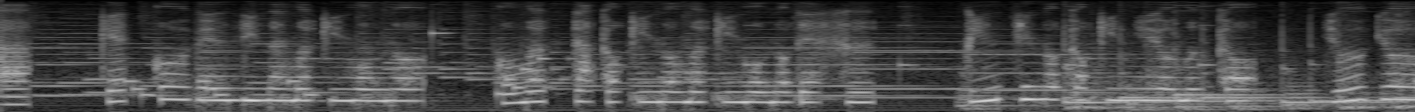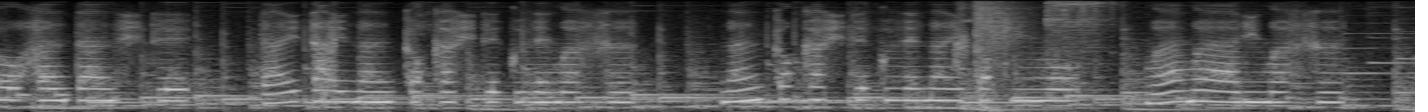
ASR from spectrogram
あ、結構便利な巻物。困った時の巻物です。ピンチの時に読むと、状況を判断して、大体なんとかしてくれます。なんとかしてくれない時も、まあまああります。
